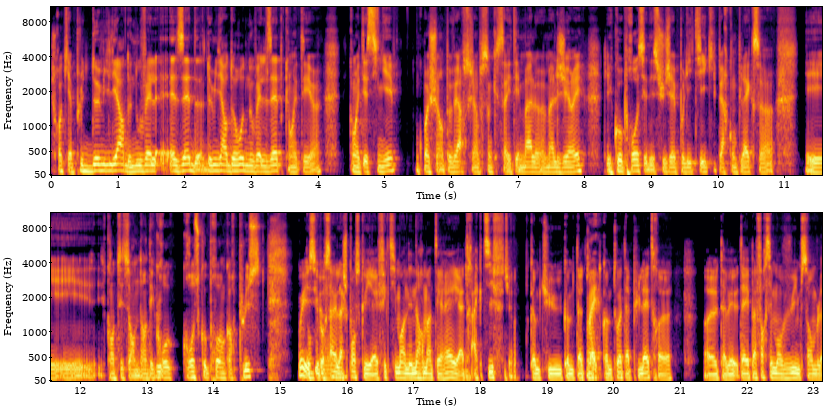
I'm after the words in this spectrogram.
je crois qu'il y a plus de 2 milliards de nouvelles Z, 2 milliards d'euros de nouvelles aides qui ont été, euh, qui ont été signées. Donc moi je suis un peu vert parce que j'ai l'impression que ça a été mal euh, mal géré. Les copros c'est des sujets politiques hyper complexes euh, et, quand tu es dans des gros grosses copros encore plus. Oui, c'est pour ça euh, là je pense qu'il y a effectivement un énorme intérêt à être actif, tu vois. Comme tu comme comme toi tu as pu l'être euh, t'avais pas forcément vu il me semble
